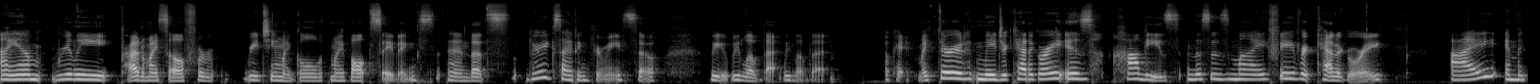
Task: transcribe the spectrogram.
I am really proud of myself for reaching my goal with my vault savings, and that's very exciting for me. So we we love that. We love that. Okay, my third major category is hobbies, and this is my favorite category. I am an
